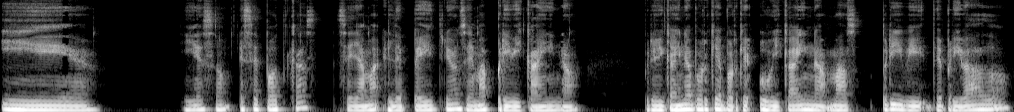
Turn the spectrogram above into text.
Y, y eso, ese podcast se llama, el de Patreon, se llama Privicaína. Privicaína, ¿por qué? Porque ubicaína más privi de privado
